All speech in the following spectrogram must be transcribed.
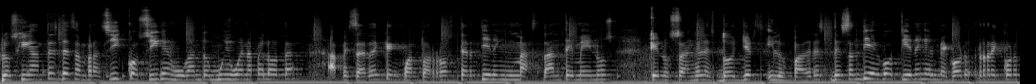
los Gigantes de San Francisco siguen jugando muy buena pelota a pesar de que en cuanto a roster tienen bastante menos que Los Ángeles Dodgers y los Padres de San Diego tienen el mejor récord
